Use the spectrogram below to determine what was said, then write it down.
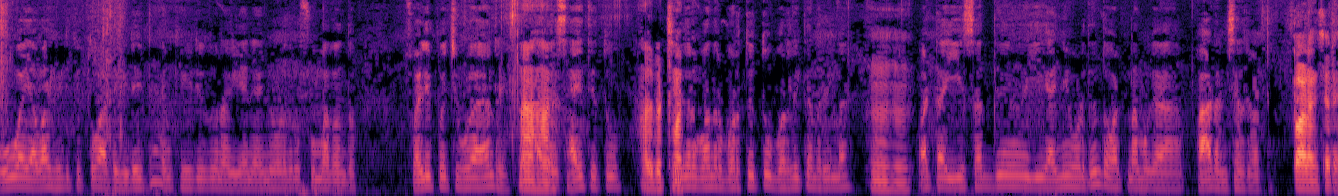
ಹೂವ ಯಾವಾಗ ಹಿಡಿತಿತ್ತು ಅದು ಹಿಡಿ ಟೈಮ್ ಹಿಡಿದು ನಾವ್ ಏನ್ ಎಣ್ಣೆ ಹೊಡೆದ್ರು ಸುಮ್ಮ ಅದೊಂದು. ಸೊಳ್ಳಿ ಪಚ್ಚಿ ಹುಳ ಏನ್ರಿ. ಅದು ಸಾಯ್ತಿತ್ತು. ಅದು ಬಿಟ್ಟು ಬಂದ್ರ ಬರ್ತಿತ್ತು ಬರ್ಲಿಕ್ಕಂದ್ರ ಇಲ್ಲ ಹ್ಮ್ ಹ್ಮ್. ಒಟ್ಟ ಈ ಸದ್ದ ಈ ಎಣ್ಣಿ ಹೊಡೆದಿಂದ ಒಟ್ ನಮಗ ಪಾಡ್ ಅನ್ಸದ್ರಿ ಒಟ್ಟ. ಪಾಡ ಅನ್ಸರಿ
